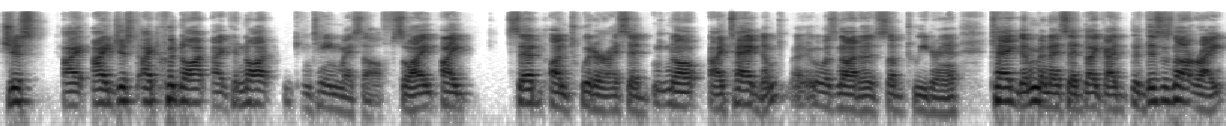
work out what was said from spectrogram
just I I just I could not I could not contain myself. So I I said on Twitter, I said, no, I tagged him. It was not a subtweet or anything. Tagged him and I said, like, I, this is not right.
